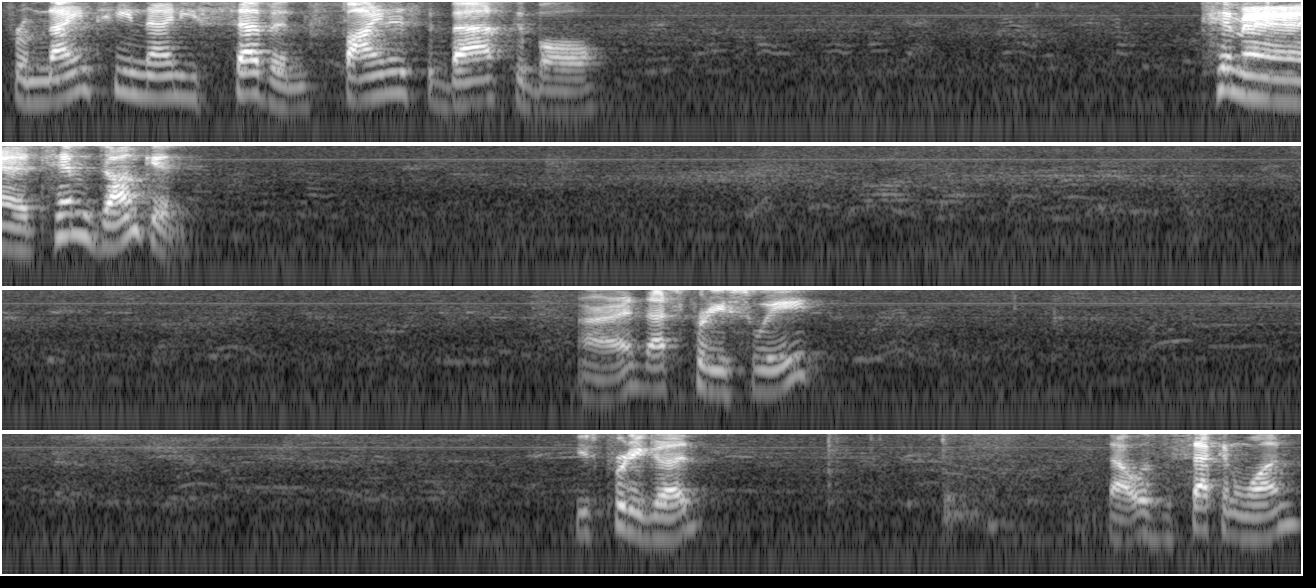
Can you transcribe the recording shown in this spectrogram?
from 1997, finest basketball. Tim uh, Tim Duncan. All right, that's pretty sweet. He's pretty good. That was the second one.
